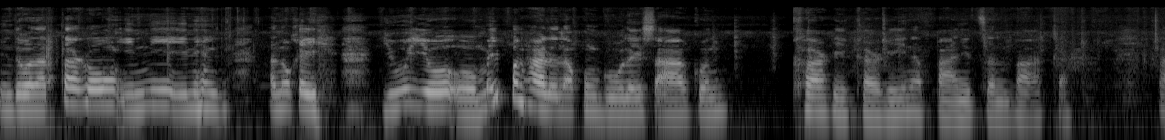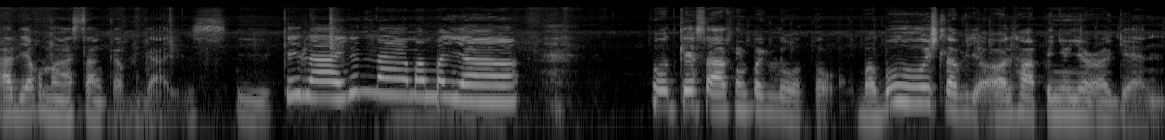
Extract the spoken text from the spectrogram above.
Indo na tarong ini ini ano kay yuyo o may panghalo na akong gulay sa akon kari-kari na panit sa baka. Adi ako mga sangkap guys. Kailangan yun na mamaya. Tuod kayo sa aking pagluto. Babush! Love you all. Happy New Year again.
